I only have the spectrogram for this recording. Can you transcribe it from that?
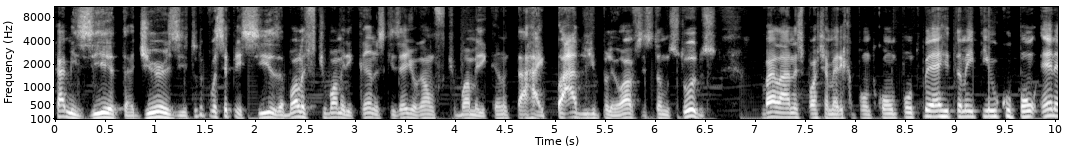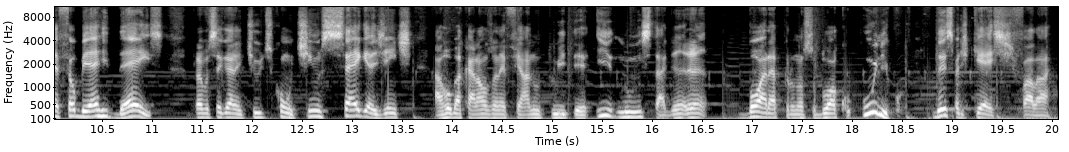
camiseta, jersey, tudo que você precisa, bola de futebol americano, se quiser jogar um futebol americano que tá hypado de playoffs, estamos todos, vai lá no esporteamerica.com.br. Também tem o cupom NFLBR10 para você garantir o descontinho. Segue a gente, arroba canalzonefa no Twitter e no Instagram. Bora para o nosso bloco único desse podcast falar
